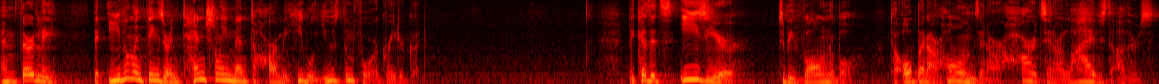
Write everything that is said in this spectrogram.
And thirdly, that even when things are intentionally meant to harm me, he will use them for a greater good. Because it's easier to be vulnerable, to open our homes and our hearts and our lives to others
